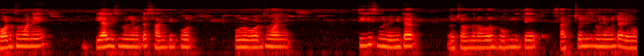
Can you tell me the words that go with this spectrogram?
বর্ধমানে বিয়াল্লিশ মিলিমিটার, শান্তিপুর পূর্ব বর্ধমান তিরিশ মিলিমিটার চন্দ্রনগর, হুগলিতে সাতচল্লিশ মিলিমিটার, এবং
